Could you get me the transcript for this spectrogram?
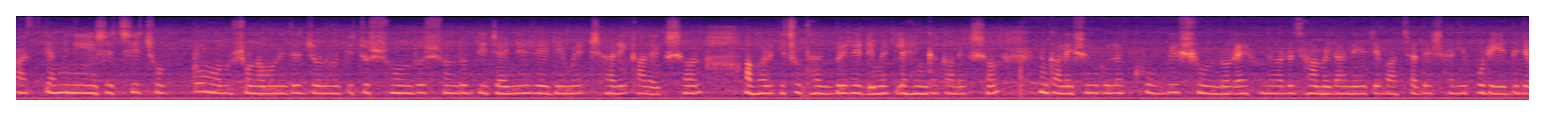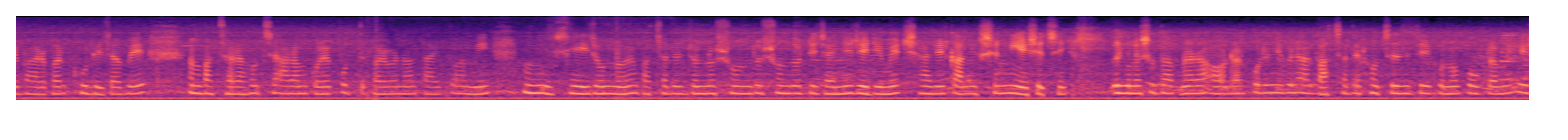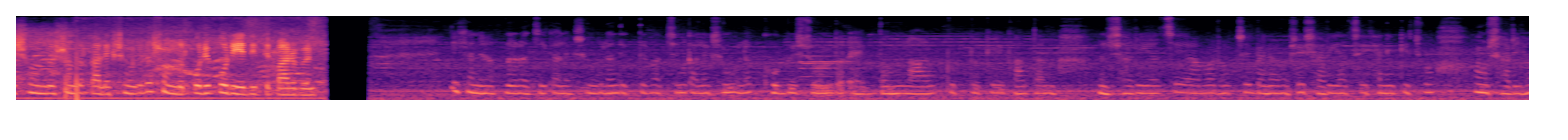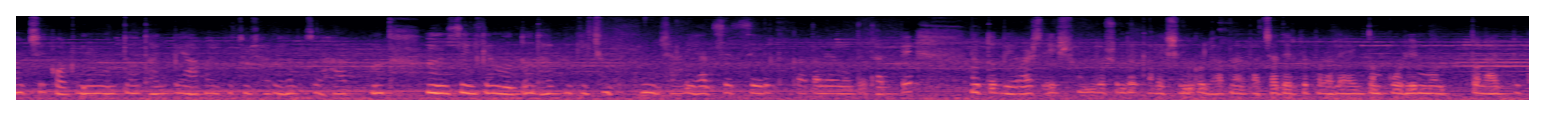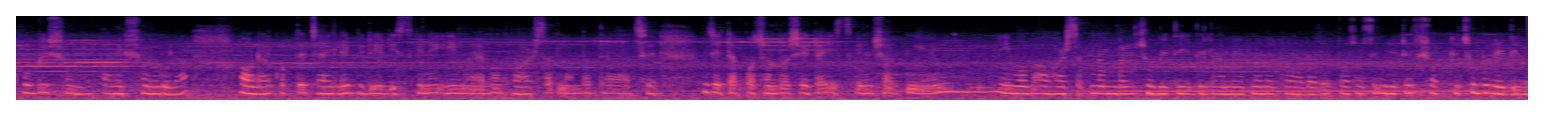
আজকে আমি নিয়ে এসেছি ছোট্ট মন, সোনামণিদের জন্য কিছু সুন্দর সুন্দর ডিজাইনের রেডিমেড শাড়ি কালেকশন আবার কিছু থাকবে রেডিমেড লেহেঙ্গা কালেকশন কালেকশনগুলো খুবই সুন্দর। এখন আর ঝামেলা নেই যে বাচ্চাদের শাড়ি পরিয়ে দিলে বারবার খুলে যাবে। বাচ্চারা হচ্ছে আরাম করে পরতে পারবে না। তাই তো আমি সেই জন্য বাচ্চাদের জন্য সুন্দর সুন্দর ডিজাইনের রেডিমেড শাড়ির কালেকশন নিয়ে এসেছি। এগুলো শুধু আপনারা অর্ডার করে নেবেন আর বাচ্চাদের হচ্ছে যে কোনো প্রোগ্রামে এই সুন্দর সুন্দর কালেকশনগুলো সুন্দর করে পরিয়ে দিতে পারবেন। এখানে আপনারা যে কালেকশনগুলো দেখতে পাচ্ছেন, কালেকশনগুলো খুবই সুন্দর, একদম লাল টুকটুকে কাতান শাড়ি আছে, আবার হচ্ছে বেনারসি শাড়ি আছে, এখানে কিছু শাড়ি হচ্ছে কটনের মধ্যেও থাকবে, আবার কিছু শাড়ি হচ্ছে হাফ সিল্কের মধ্যেও থাকবে, কিছু শাড়ি আছে সিল্ক, কাতানের মধ্যে থাকবে। তো বিহার্স এই সুন্দর সুন্দর কালেকশনগুলো আপনার বাচ্চাদেরকে পড়ালে একদম পরীর মতো লাগবে। খুবই সুন্দর কালেকশনগুলো অর্ডার করতে চাইলে ভিডিওর স্ক্রিনে ইমো এবং হোয়াটসঅ্যাপ নাম্বার দেওয়া আছে। যেটা পছন্দ সেটাই স্ক্রিনশট নিয়ে ইমো বা হোয়াটসঅ্যাপ নাম্বারে ছবি দিয়ে দিলে আমি আপনাদেরকে অর্ডারের প্রসেসিং ডিটেলস সব কিছু বলে দিব।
